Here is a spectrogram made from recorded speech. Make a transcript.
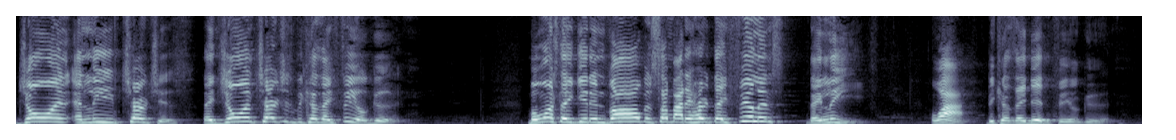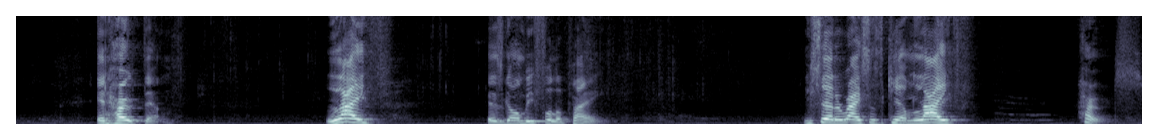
join and leave churches. They join churches because they feel good. But once they get involved and somebody hurt their feelings, they leave. Why? Because they didn't feel good. It hurt them. Life is going to be full of pain. You said it right, Sister Kim. Life hurts.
